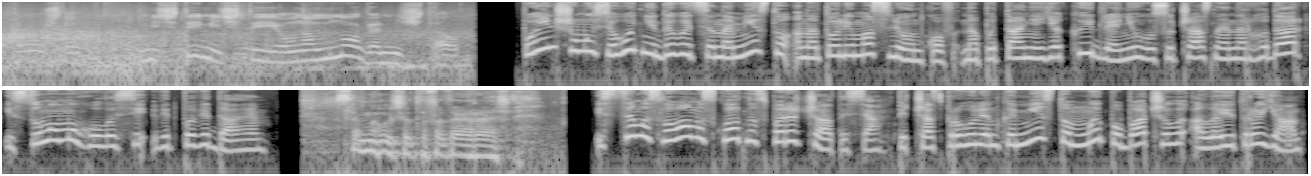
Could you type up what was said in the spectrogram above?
Потому что мечты, мечты. Он о многом мечтал. По-іншому сьогодні дивиться на місто Анатолій Масльонков. На питання, який для нього сучасний енергодар, із сумом у голосі відповідає. Самое лучшее это фотографии. Із цими словами складно сперечатися. Під час прогулянки містом ми побачили алею троянд.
